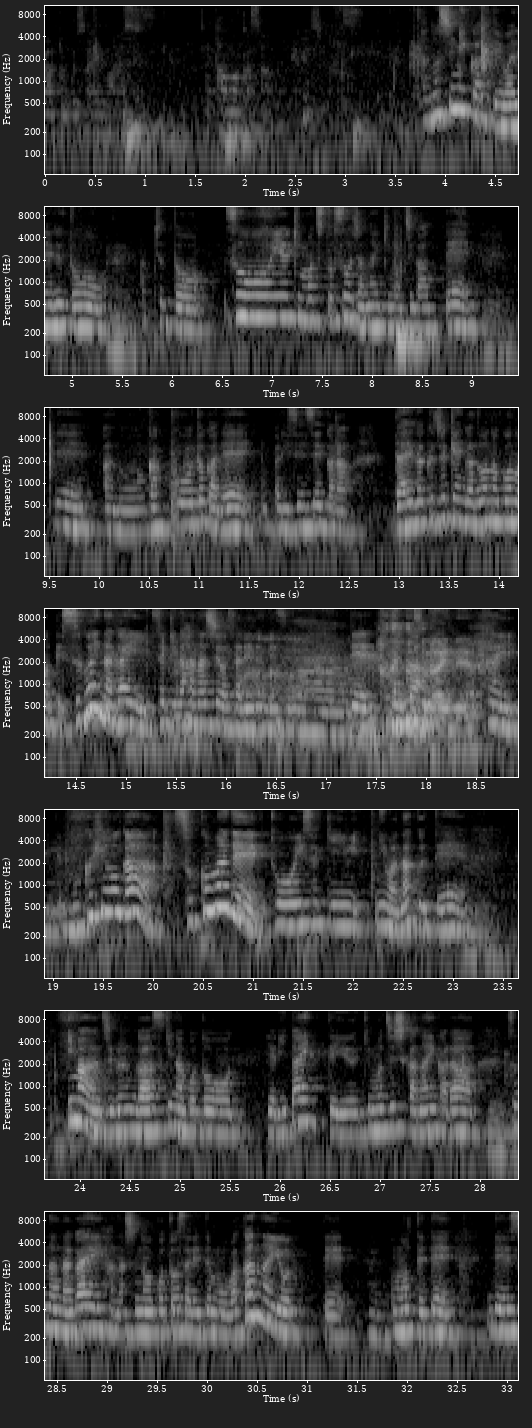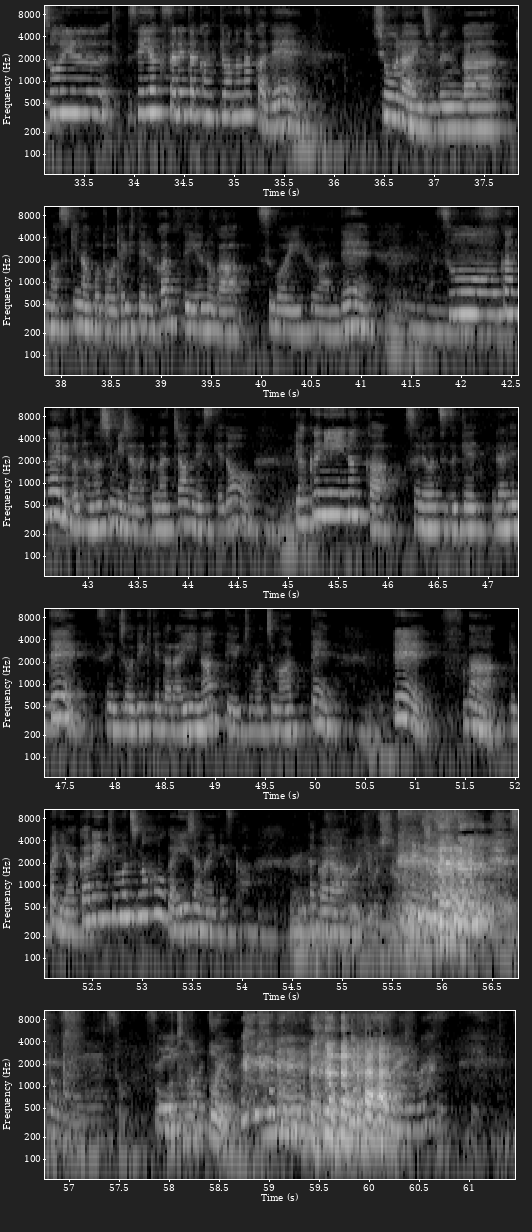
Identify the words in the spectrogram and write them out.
がとうございます。じゃあ田中さんお願いします楽しみかって言われるとうん。ちょっとそういう気持ちとそうじゃない気持ちがあってであの学校とかでやっぱり先生から大学受験がどうのこうのってすごい長い先の話をされるんですよ。でなんか 辛いね。はい、目標がそこまで遠い先にはなくて今自分が好きなことをやりたいっていう気持ちしかないからうん。そんな長い話のことされても分かんないよって思っててでそういう制約された環境の中で将来自分が今好きなことをできてるかっていうのがすすごい不安でうん。そう考えると楽しみじゃなくなっちゃうんですけど逆になんかそれを続けられて成長できてたらいいなっていう気持ちもあってでまあやっぱり明るい気持ちの方がいいじゃないですか。うんだから。そういう大気持ち。人っぽいよね。ありがとうございます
